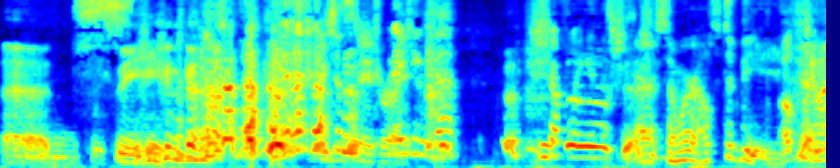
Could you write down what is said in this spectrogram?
and scene. just stage right. making that shuffling in this I have somewhere else to be. Oh, can I?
